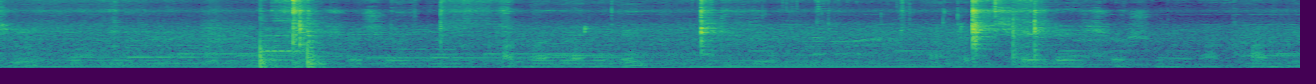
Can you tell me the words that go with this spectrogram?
টি শ্বশুর খাবার দিই একটা ছেলে শ্বশুররা খাবে।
